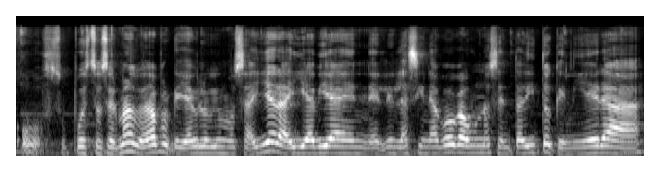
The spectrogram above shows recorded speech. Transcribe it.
o supuestos hermanos, ¿verdad? Porque ya lo vimos ayer, ahí había en, en la sinagoga uno sentadito que ni era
